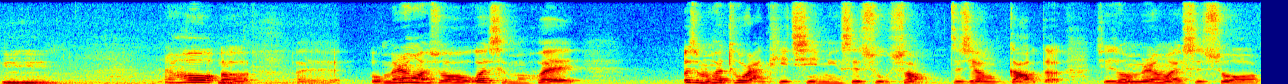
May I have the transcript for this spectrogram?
嗯然后呃呃，我们认为说为什么会为什么会突然提起民事诉讼，直接用告的？其实我们认为是说，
